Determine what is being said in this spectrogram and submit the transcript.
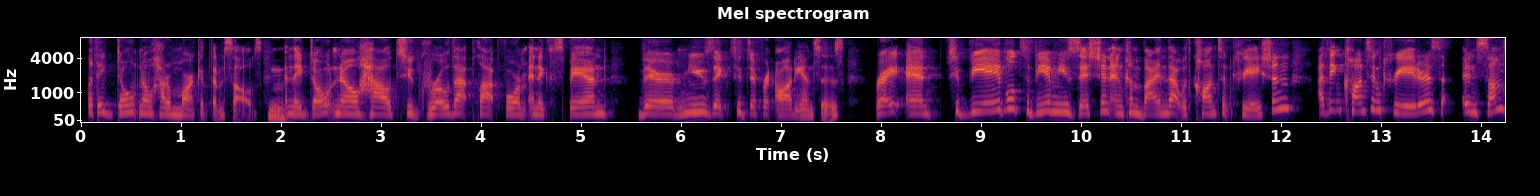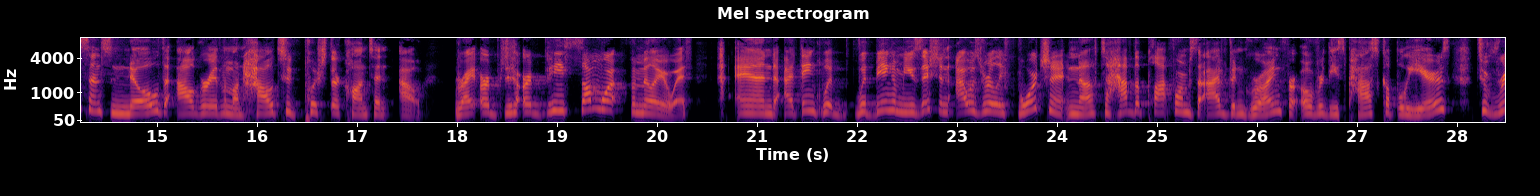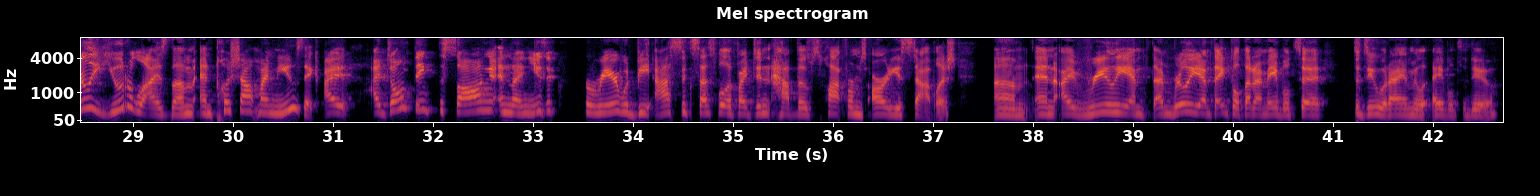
but they don't know how to market themselves Hmm. and they don't know how to grow that platform and expand their music to different audiences, right? And to be able to be a musician and combine that with content creation, I think content creators in some sense know the algorithm on how to push their content out, right? Or or be somewhat familiar with. And I think with with being a musician, I was really fortunate enough to have the platforms that I've been growing for over these past couple years to really utilize them and push out my music. I I don't think the song and the music career would be as successful if I didn't have those platforms already established. Um, and I really am I'm really am thankful that I'm able to to do what I am able to do.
